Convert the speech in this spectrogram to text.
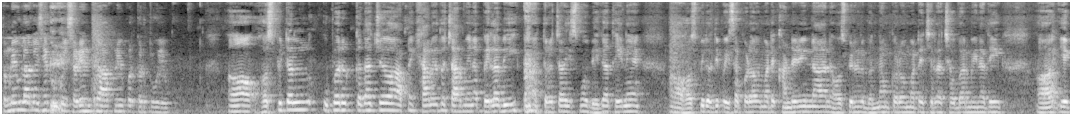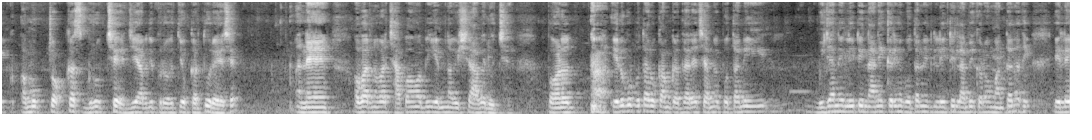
તમને એવું લાગે છે કે કોઈ ષડયંત્ર આપની ઉપર કરતું હોય એવું? હોસ્પિટલ ઉપર કદાચ આપણે ખ્યાલ હોય તો ચાર મહિના પહેલાં બી ત્રણ ચાર ભેગા થઈને હોસ્પિટલથી પૈસા પડાવવા માટે ખંડણીના અને હોસ્પિટલને બદનામ કરવા માટે છેલ્લા છ બાર મહિનાથી એક અમુક ચોક્કસ ગ્રુપ છે જે આ બધી પ્રવૃત્તિઓ કરતું રહે છે અને અવારનવાર છાપામાં બી એમના વિશે આવેલું જ છે. પણ એ લોકો પોતાનું કામ કરતા રહે છે. અમે પોતાની બીજાની લીટી નાની કરીને પોતાની લીટી લાંબી કરવા માંગતા નથી. એટલે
